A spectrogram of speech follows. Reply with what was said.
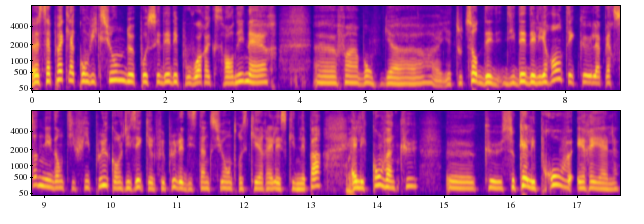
Euh, ça peut être la conviction de posséder des pouvoirs extraordinaires. Euh, enfin bon, il y a, il y a toutes sortes d'é- d'idées délirantes et que la personne n'identifie plus. Quand je disais qu'elle fait plus la distinction entre ce qui est réel et ce qui ne l'est pas, Oui. elle est convaincue euh, que ce qu'elle éprouve est réel.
